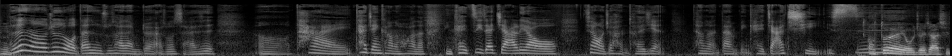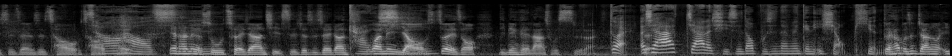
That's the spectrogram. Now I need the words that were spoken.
嗯可是呢，就是我单纯蔬菜蛋饼对我来说实在是，嗯、太太健康的话呢，你可以自己再加料哦。像我就很推荐他们的蛋饼可以加起司。哦，对，我觉得加起司真的是超超配，好吃，因为它那个酥脆加上起司，就是所以让外面咬丝碎之后，里面可以拉出丝来。对，而且它加的起司都不是那边给你一小片，对，它不是加那种一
